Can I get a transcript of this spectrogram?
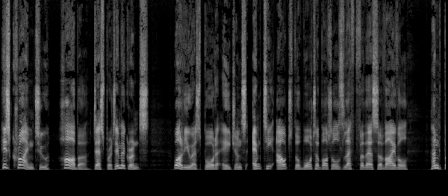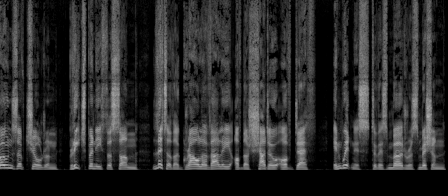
His crime to harbour desperate immigrants, while US border agents empty out the water bottles left for their survival and bones of children, bleach beneath the sun, litter the Growler Valley of the shadow of death, in witness to this murderous mission.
